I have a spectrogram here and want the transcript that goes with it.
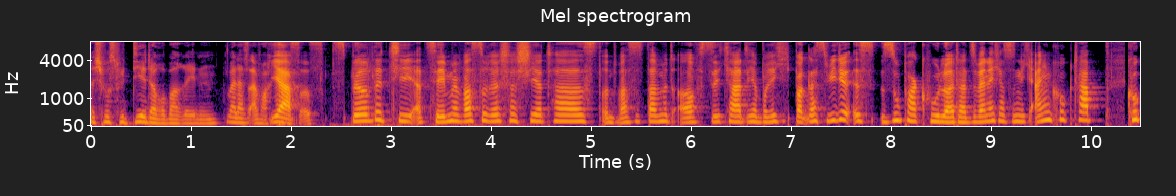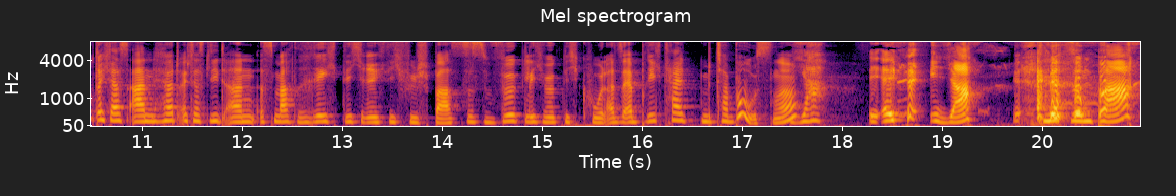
Ich muss mit dir darüber reden, weil das einfach krass ja. ist. Spill the tea, erzähl mir, was du recherchiert hast und was es damit auf sich hat. Ich habe richtig Bock. Das Video ist super cool, Leute. Also, wenn ihr das noch nicht angeguckt habt, guckt euch das an, hört euch das Lied an. Es macht richtig, richtig viel Spaß. Es ist wirklich, wirklich cool. Also, er bricht halt mit Tabus, ne? Ja. ja. mit so ein paar.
